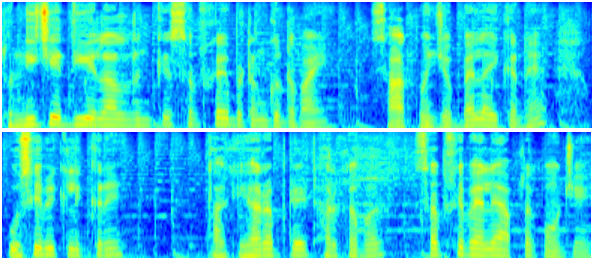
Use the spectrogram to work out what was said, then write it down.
तो नीचे दिए लाल रंग के सब्सक्राइब बटन को दबाएँ। साथ में जो बेल आइकन है, उसे भी क्लिक करें, ताकि हर अपडेट, हर खबर सबसे पहले आप तक पहुँचे।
